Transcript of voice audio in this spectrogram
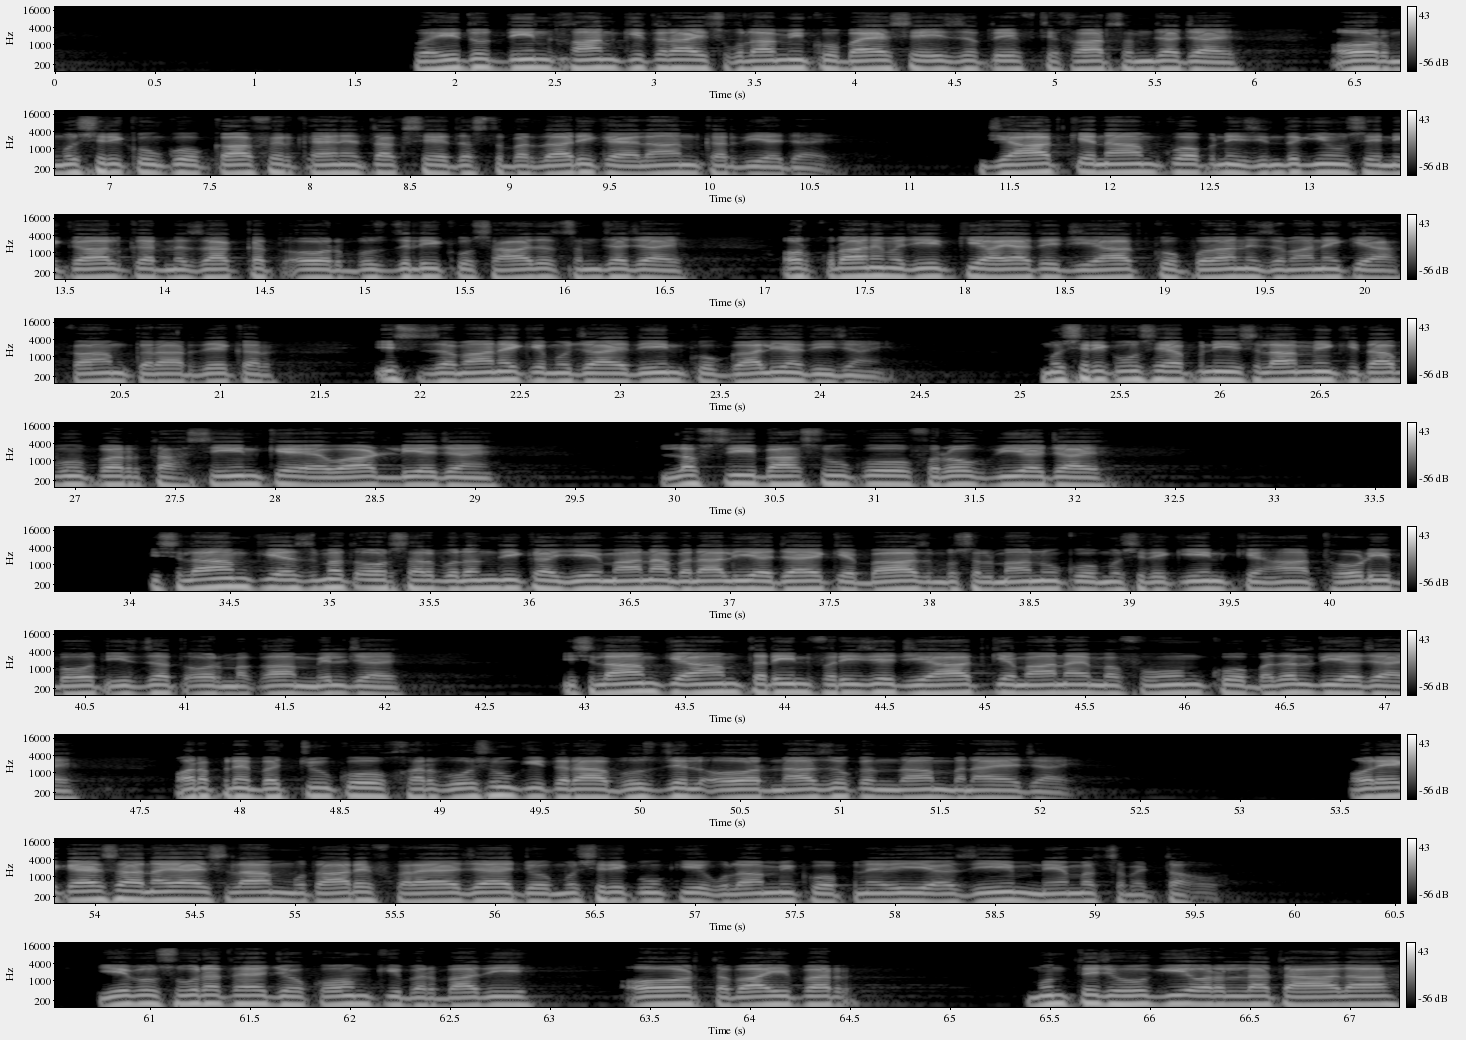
وحید الدین خان کی طرح اس غلامی کو باعث عزت و افتخار سمجھا جائے۔ اور مشرقوں کو کافر کہنے تک سے دستبرداری کا اعلان کر دیا جائے۔ جہاد کے نام کو اپنی زندگیوں سے نکال کر نزاکت اور بزدلی کو سعادت سمجھا جائے اور قرآن مجید کی آیات جہاد کو پرانے زمانے کے احکام قرار دے کر اس زمانے کے مجاہدین کو گالیاں دی جائیں۔ مشرقوں سے اپنی اسلامی کتابوں پر تحسین کے ایوارڈ لیے جائیں۔ لفظی بحثوں کو فروغ دیا جائے۔ اسلام کی عظمت اور سربلندی کا یہ معنی بنا لیا جائے کہ بعض مسلمانوں کو مشرقین کے ہاں تھوڑی بہت عزت اور مقام مل جائے۔ اسلام کے اہم ترین فریض جہاد کے معنی مفہوم کو بدل دیا جائے اور اپنے بچوں کو خرگوشوں کی طرح بزدل اور نازک اندام بنایا جائے۔ اور ایک ایسا نیا اسلام متعارف کرایا جائے جو مشرقوں کی غلامی کو اپنے لیے عظیم نعمت سمجھتا ہو۔ یہ وہ صورت ہے جو قوم کی بربادی اور تباہی پر منتج ہوگی اور اللہ تعالی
